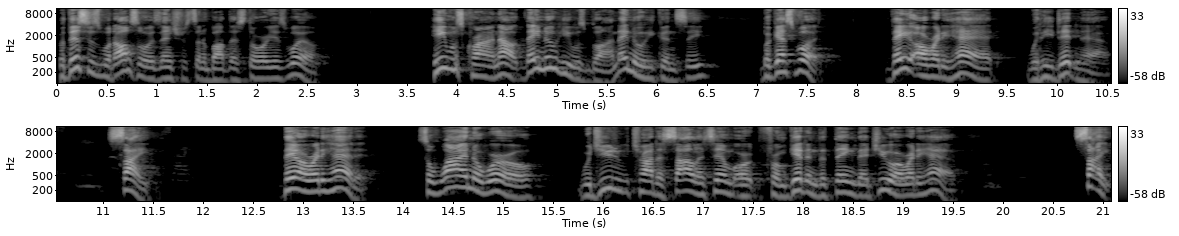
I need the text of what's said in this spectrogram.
But this is what also is interesting about that story as well. He was crying out. They knew he was blind, they knew he couldn't see. But guess what? They already had what he didn't have sight. They already had it. So, why in the world would you try to silence him or from getting the thing that you already have? Sight.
